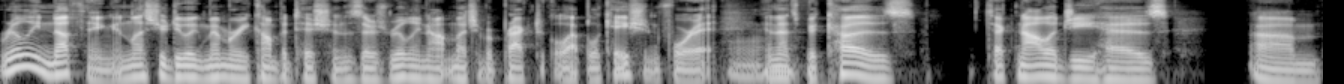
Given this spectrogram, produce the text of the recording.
really nothing. Unless you're doing memory competitions there's really not much of a practical application for it. And that's because technology has um,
